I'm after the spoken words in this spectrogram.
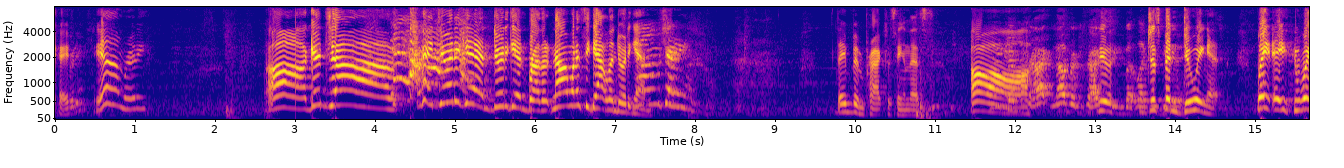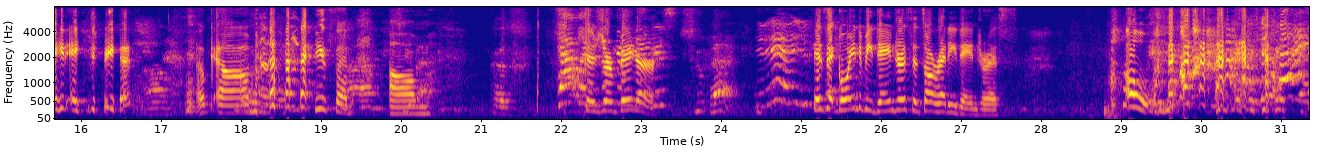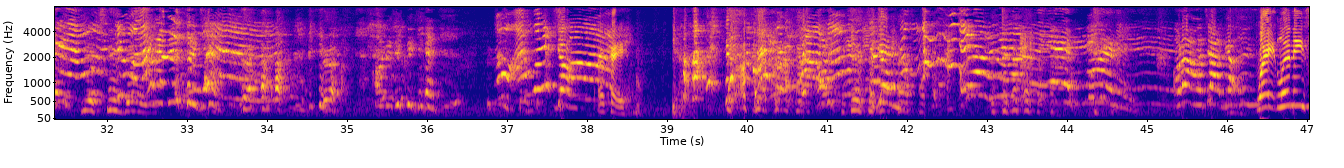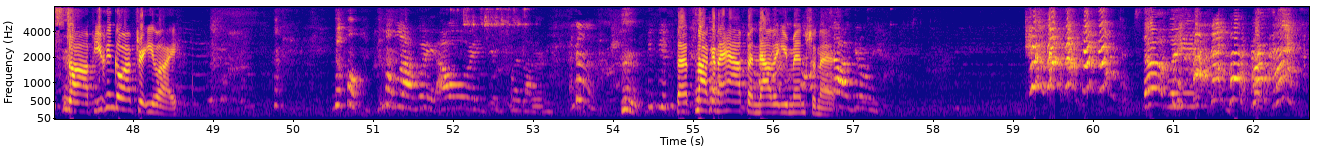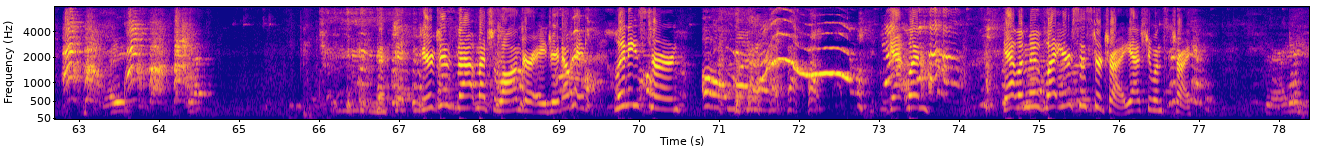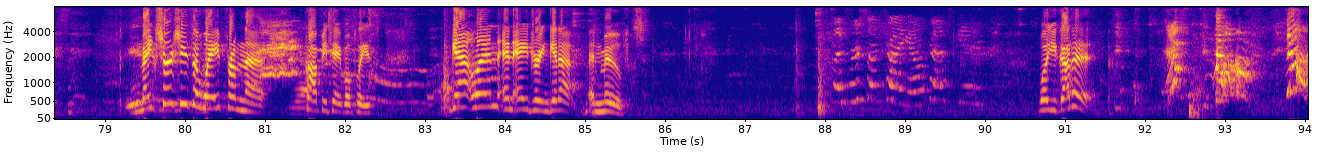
Okay. Ready? Yeah, I'm ready. Ah, good job. Okay, do it again. Do it again, brother. Now I want to see Gatlin do it No, again. I'm trying again. They've been practicing this. Been not been practicing, but like Just been doing it. Wait, A- wait, Adrian. Um, Okay. Um. he said, um. Because you're bigger. scoot back. It is. Is it going to be dangerous? It's already dangerous. Oh. You're too I'm gonna do it again. I'm gonna do it again. No, I want okay. Oh no, watch out. Wait, Lenny, stop. You can go after Eli. Don't, don't laugh. Wait, I'll wait. Just play laughing. That's not going to happen now that you mention it. Stop, get over here. Stop, Lenny. Ready? Set. You're just that much longer, Adrian. Okay, Lenny's turn. Oh my Gatlin. Gatlin, move. Let your sister try. Yeah, she wants to try. There it is. Make sure she's away from the coffee table, please. Gatlin and Adrian, get up and move. My first time trying it, I'm kind of scared. Well, you gotta no! Stop,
